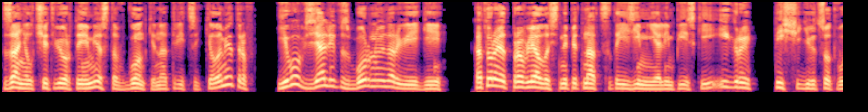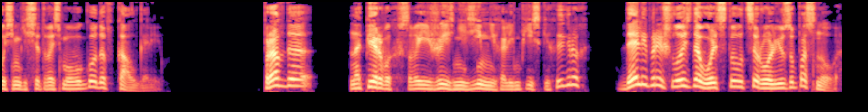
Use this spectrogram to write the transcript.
занял четвертое место в гонке на 30 километров, его взяли в сборную Норвегии, которая отправлялась на 15-е зимние Олимпийские игры 1988 года в Калгари. Правда, на первых в своей жизни зимних Олимпийских играх Дели пришлось довольствоваться ролью запасного.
